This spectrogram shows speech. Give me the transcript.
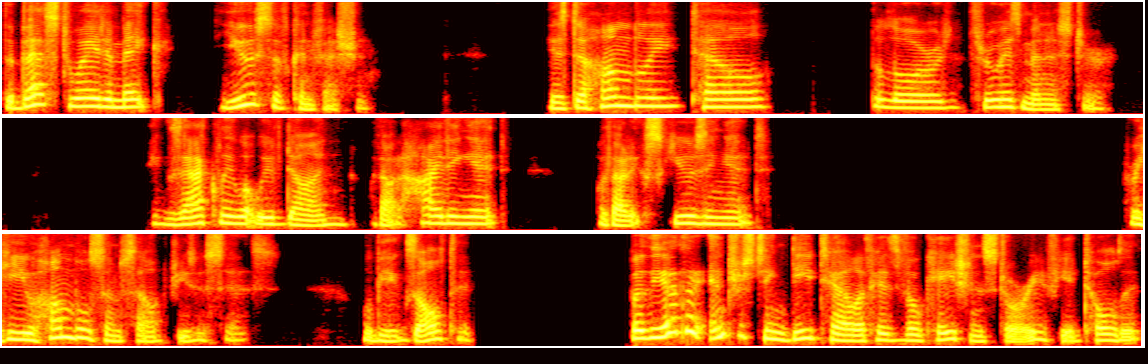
The best way to make use of confession is to humbly tell the Lord through his minister exactly what we've done without hiding it, without excusing it. For he who humbles himself, Jesus says, will be exalted. But the other interesting detail of his vocation story, if he had told it,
